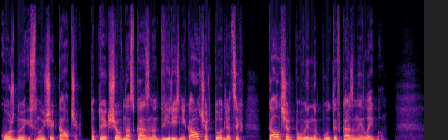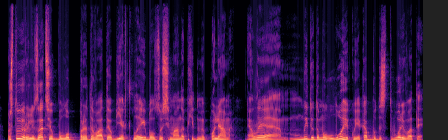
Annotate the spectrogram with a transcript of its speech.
кожної існуючої culture. Тобто, якщо в нас вказано дві різні culture, то для цих culture повинно бути вказаний лейбл. Простою реалізацією було б передавати об'єкт Label з усіма необхідними полями. Але ми додамо логіку, яка буде створювати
